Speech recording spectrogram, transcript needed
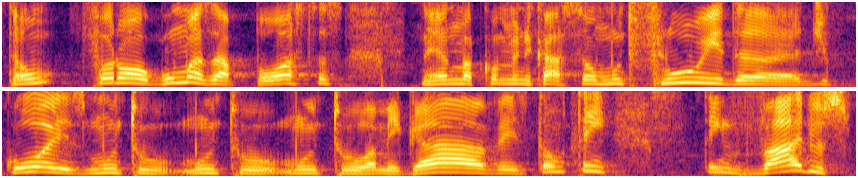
Então foram algumas apostas, né, numa comunicação muito fluida, de cores muito, muito, muito amigáveis. Então tem, tem vários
